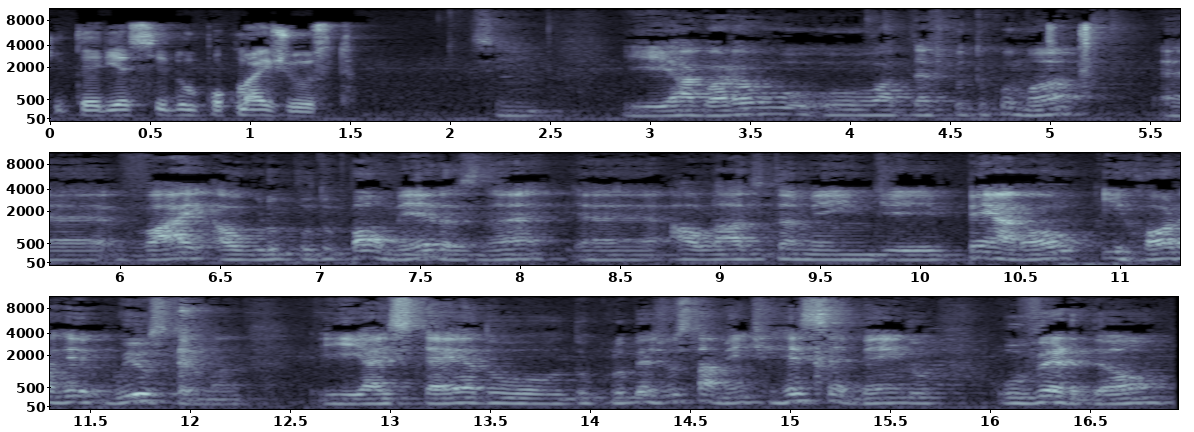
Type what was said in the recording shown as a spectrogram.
que teria sido um pouco mais justo. Sim. E agora o, o Atlético Tucumã é, vai ao grupo do Palmeiras, né? É, ao lado também de Penharol e Jorge Wilstermann. E a estreia do, do clube é justamente recebendo o Verdão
